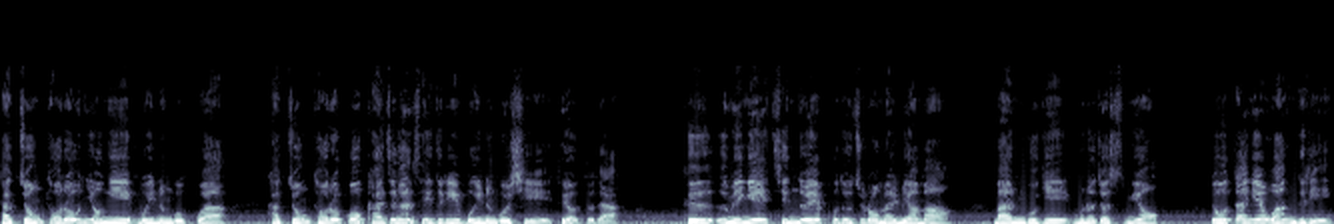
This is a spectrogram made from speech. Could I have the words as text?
각종 더러운 영이 모이는 곳과 각종 더럽고 가증한 새들이 모이는 곳이 되었도다. 그 음행의 진노의 포도주로 말미암아 만국이 무너졌으며 또 땅의 왕들이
